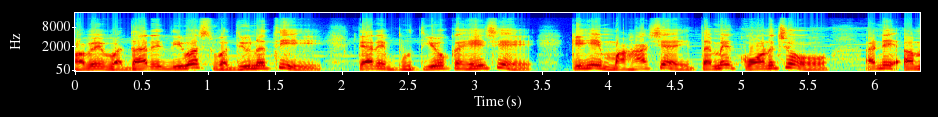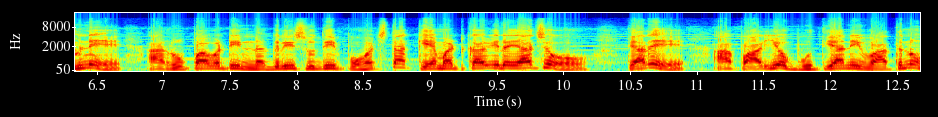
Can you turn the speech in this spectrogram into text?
હવે વધારે દિવસ વધ્યું નથી. ત્યારે ભૂતિયો કહે છે કે, હે મહાશય, તમે કોણ છો? અને અમને આ રૂપાવટી નગરી સુધી પહોંચતા કેમ અટકાવી રહ્યા છો? ત્યારે આ પાળીઓ ભૂતિયાની વાતનો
